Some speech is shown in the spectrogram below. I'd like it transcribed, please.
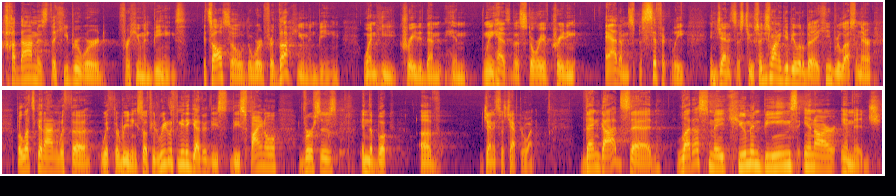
Hadam is the Hebrew word for human beings. It's also the word for the human being when he created them, him, when he has the story of creating Adam specifically in Genesis 2. So I just want to give you a little bit of Hebrew lesson there but let's get on with the, with the reading. So if you'd read with me together these, these final verses in the book of Genesis chapter 1. Then God said, Let us make human beings in our image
